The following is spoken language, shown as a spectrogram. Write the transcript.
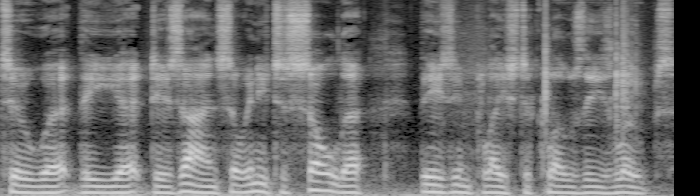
to uh, the uh, design. So we need to solder these in place to close these loops.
